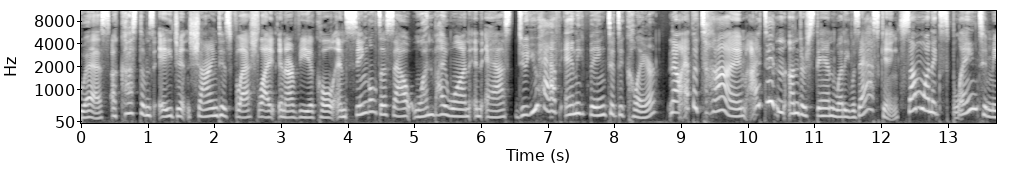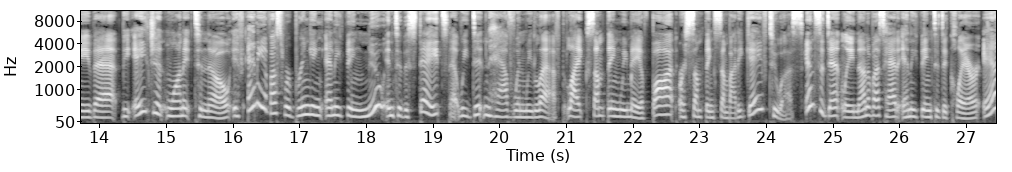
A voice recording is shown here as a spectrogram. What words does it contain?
US, a customs agent shined his flashlight in our vehicle and singled us out one by one and asked, Do you have anything to declare? Now, at the time, I didn't understand what he was asking. Someone explained to me that the agent wanted to know if any of us were bringing anything new into the States that we didn't have when we left, like something we may have bought or something somebody gave to us. Incidentally, none of us had anything to declare, and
